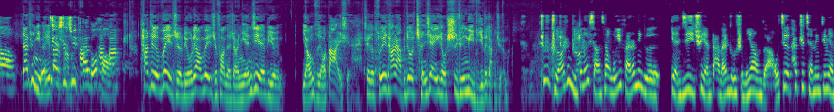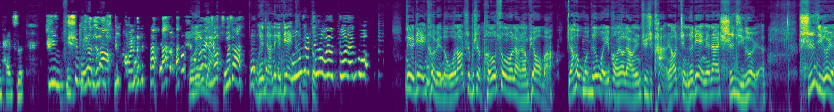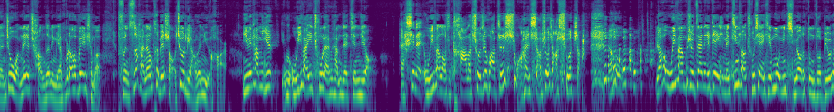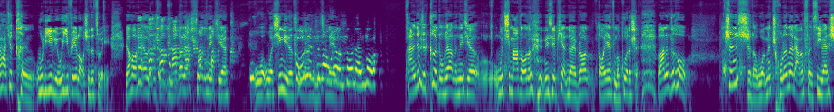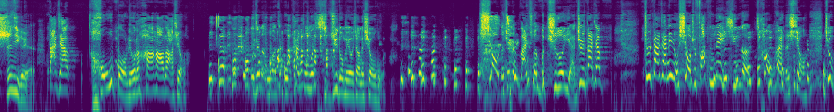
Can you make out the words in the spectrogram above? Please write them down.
但是你没办法，电视剧拍多好他他他这个位置流量位置放在这儿，年纪也比杨紫要大一些，哎这个所以他俩不就呈现一种势均力敌的感觉吗？就是主要是你不能想象吴亦凡的那个演技去演大男主是什么样子啊！我记得他之前那个经典台词，就是你是不是知道，我跟你说，菩萨，我跟你讲，那个电影菩萨知道，我有多难过。那个电影特别逗。我当时不是朋友送了我两张票嘛，然后我跟我一朋友两个人就去看，然后整个电影院大概十几个人，十几个人，就我们那个场子里面，不知道为什么粉丝含量特别少，就两个女孩，因为他们一吴亦凡一出来的时候，他们在尖叫。哎，现在吴亦凡老师塌了，说这话真爽，还想说啥说啥。然后，然后吴亦凡不是在那个电影里面经常出现一些莫名其妙的动作，比如说他去啃乌离刘亦菲老师的嘴，然后还有就是你们刚才说的那些，我我心里的痛啊什么之类的。多难过。反正就是各种各样的那些乌七八糟的那些片段，也不知道导演怎么过的审。完了之后，真实的，我们除了那两个粉丝以外的十几个人，大家毫无保留的哈哈大笑。我真的，我我看中国喜剧都没有这样的效果，笑的真的完全不遮掩，就是大家。就是大家那种笑是发自内心的畅快的笑，就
